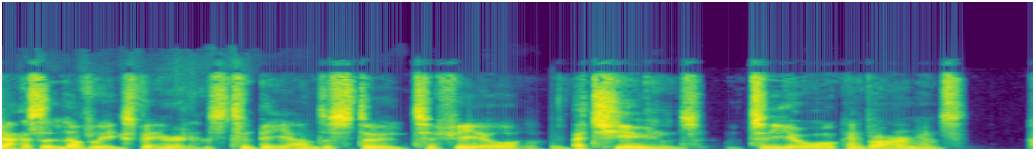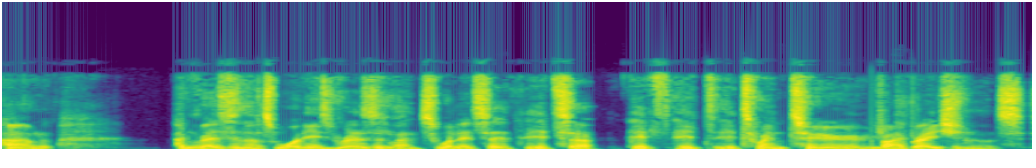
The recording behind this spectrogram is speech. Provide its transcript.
that's a lovely experience to be understood, to feel attuned to your environment. Um, and resonance, what is resonance? Well, it's a, it's a, it's, it's, it's when two vibrations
